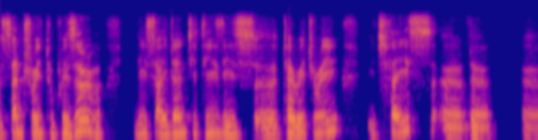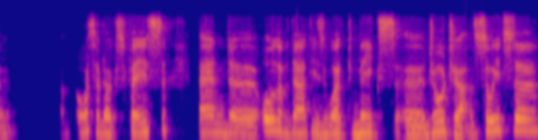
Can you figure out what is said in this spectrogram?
century to preserve this identity, this territory, its face, the Orthodox face, and uh, all of that is what makes uh, Georgia. So it's a,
